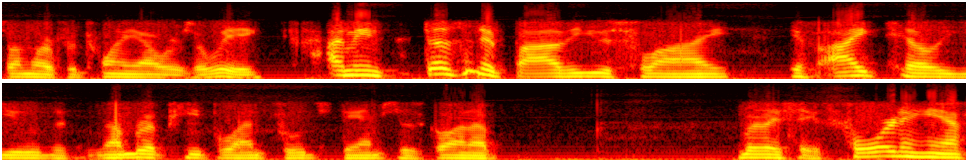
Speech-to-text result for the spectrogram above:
somewhere for 20 hours a week. I mean, doesn't it bother you, Sly, if I tell you that the number of people on food stamps has gone up? What did I say? Four and a half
